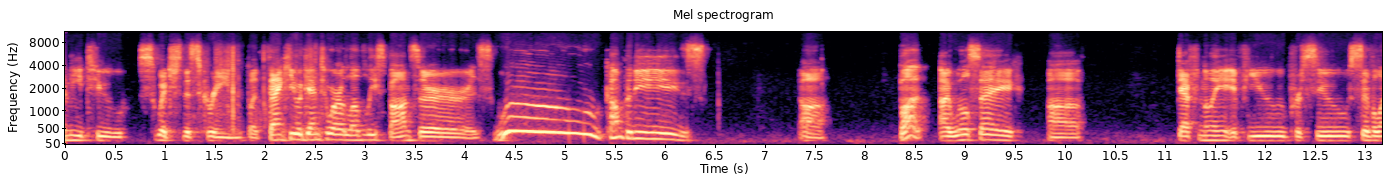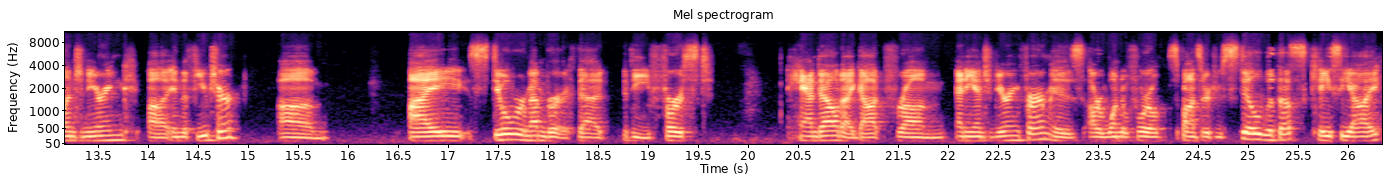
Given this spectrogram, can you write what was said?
Need to switch the screen. But thank you again to our lovely sponsors. Woo! Companies. Uh, but I will say, uh, definitely, if you pursue civil engineering uh, in the future, um, I still remember that the first handout I got from any engineering firm is our wonderful sponsor who's still with us, KCI.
